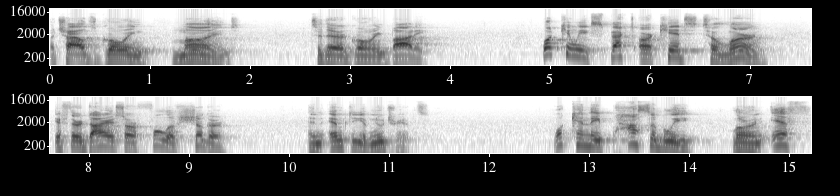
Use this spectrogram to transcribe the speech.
a child's growing mind to their growing body? What can we expect our kids to learn if their diets are full of sugar and empty of nutrients? What can they possibly learn if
